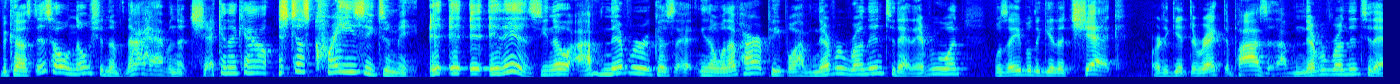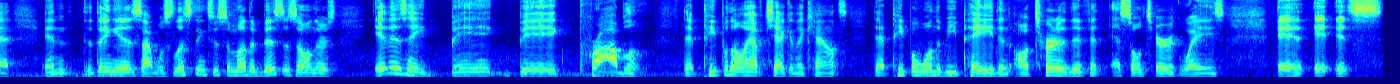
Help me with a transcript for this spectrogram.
Because this whole notion of not having a checking account, it's just crazy to me. It, it, it, it is. You know, I've never, because, uh, you know, when I've hired people, I've never run into that. Everyone was able to get a check or to get direct deposit. I've never run into that. And the thing is, I was listening to some other business owners. It is a big, big problem that people don't have checking accounts, that people want to be paid in alternative and esoteric ways. And it, it's,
